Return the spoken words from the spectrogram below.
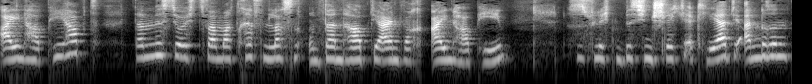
HP habt. Dann müsst ihr euch zweimal treffen lassen und dann habt ihr einfach 1 HP. Das ist vielleicht ein bisschen schlecht erklärt. Die anderen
